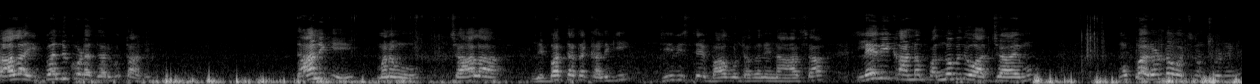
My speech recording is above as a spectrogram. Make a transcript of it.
చాలా ఇబ్బంది కూడా జరుగుతుంది. దానికి మనము చాలా నిబద్ధత కలిగి జీవిస్తే బాగుంటుందని నా ఆశ. లేవి కాండం పంతొమ్మిదో అధ్యాయము ముప్పై రెండో వచనం చూడండి.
